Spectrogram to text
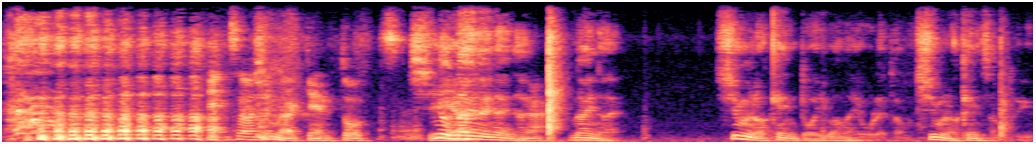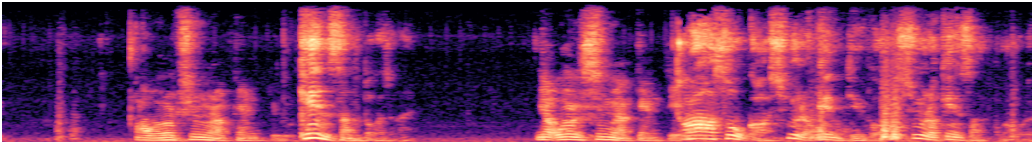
えそれは志村けんと知いやり合ないないないない。ない。ないない志村けんとは言わないよ俺多分。志村けんさんという。あ俺志村けんっていう。けんさんとかじゃない？いや俺志村けんっていう。ああそうか。志村けんっていうか。志村けんさんかな俺。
